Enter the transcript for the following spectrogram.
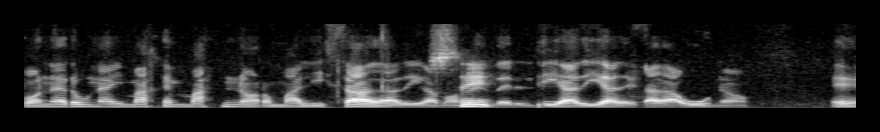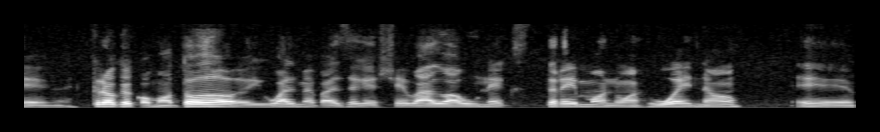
poner una imagen más normalizada, digamos, Sí. del día a día de cada uno. Eh, creo que como todo, igual me parece que llevado a un extremo no es bueno. Eh,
